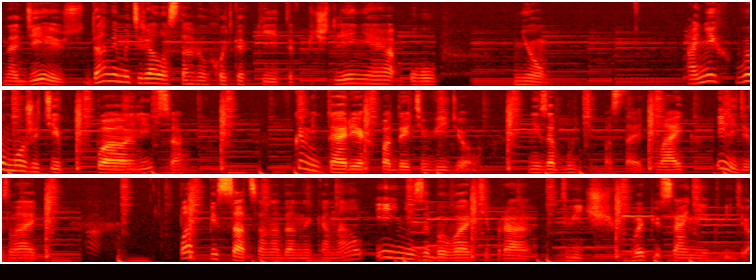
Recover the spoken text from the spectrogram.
Надеюсь, данный материал оставил хоть какие-то впечатления о нем. О них вы можете поделиться в комментариях под этим видео. Не забудьте поставить лайк или дизлайк, подписаться на данный канал и не забывайте про Twitch в описании к видео.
